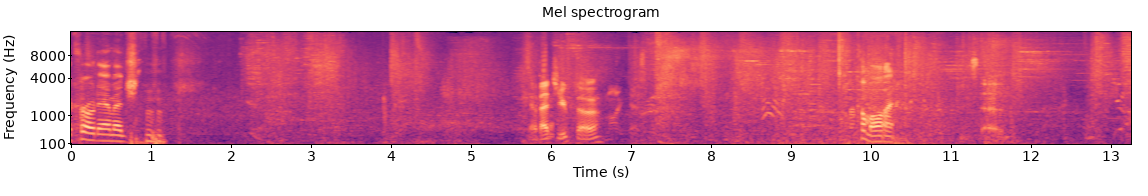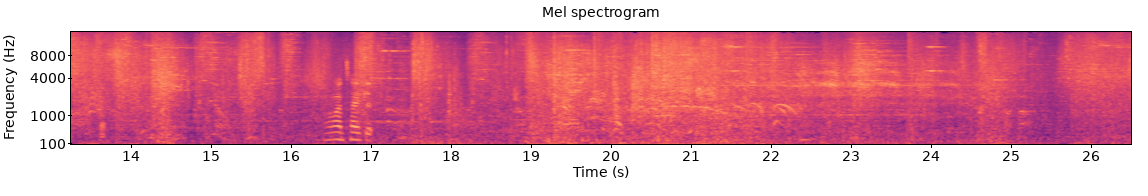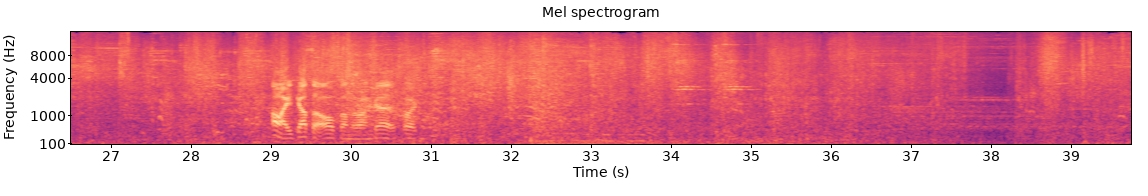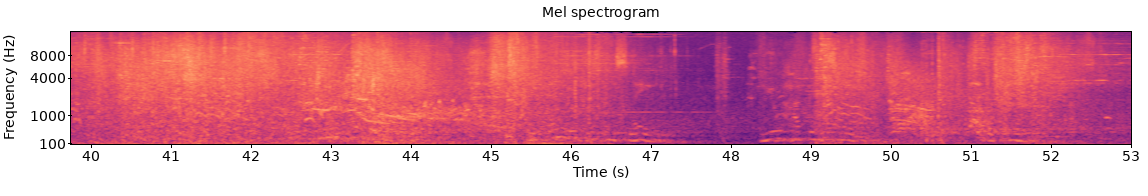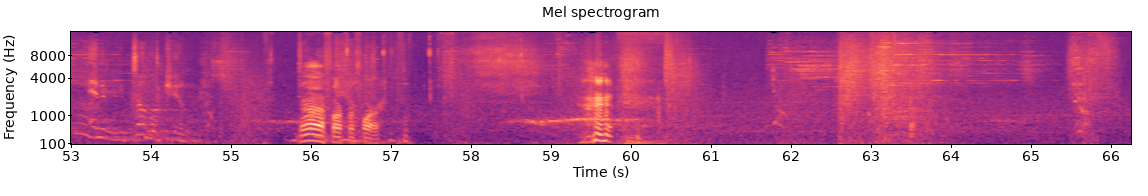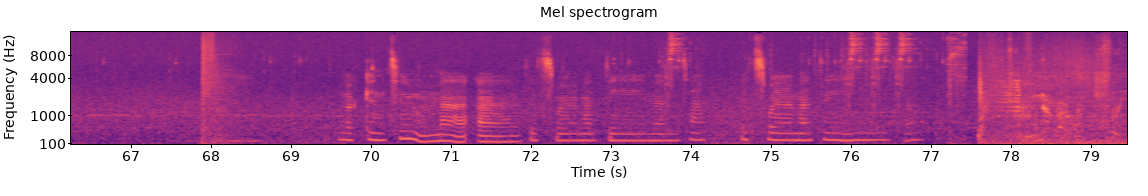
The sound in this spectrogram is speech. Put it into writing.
The crow damage. Yeah, that juke though. Come on. He's dead. I want to take it. Oh, I got the ult on the wrong guy. Fuck. has been slain. You have been slain. Enemy double kill. Ah, four for four. Look into my eyes, it's where my demons are. It's where my demons are. Never retreat.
